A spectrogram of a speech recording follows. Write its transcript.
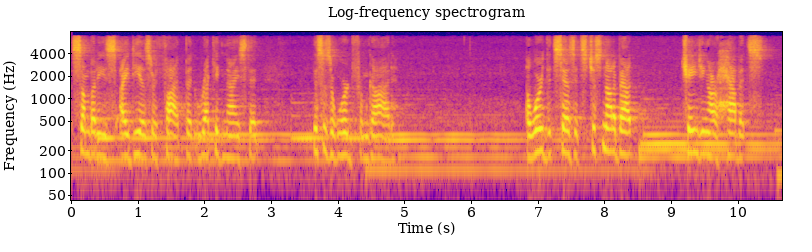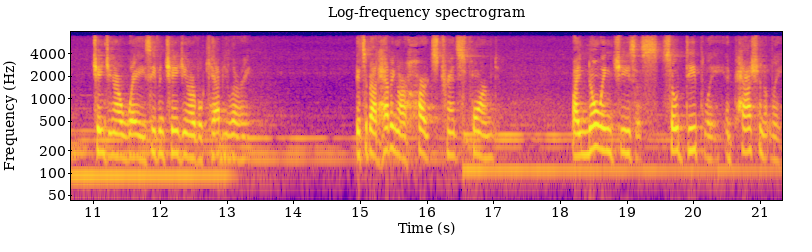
somebody's ideas or thought, but recognize that this is a word from God. A word that says it's just not about changing our habits, changing our ways, even changing our vocabulary. It's about having our hearts transformed by knowing Jesus so deeply and passionately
